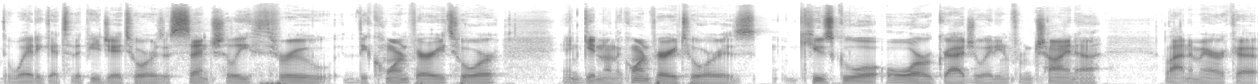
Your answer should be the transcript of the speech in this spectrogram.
The way to get to the PGA Tour is essentially through the Korn Ferry Tour, and getting on the Korn Ferry Tour is Q School or graduating from China, Latin America,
